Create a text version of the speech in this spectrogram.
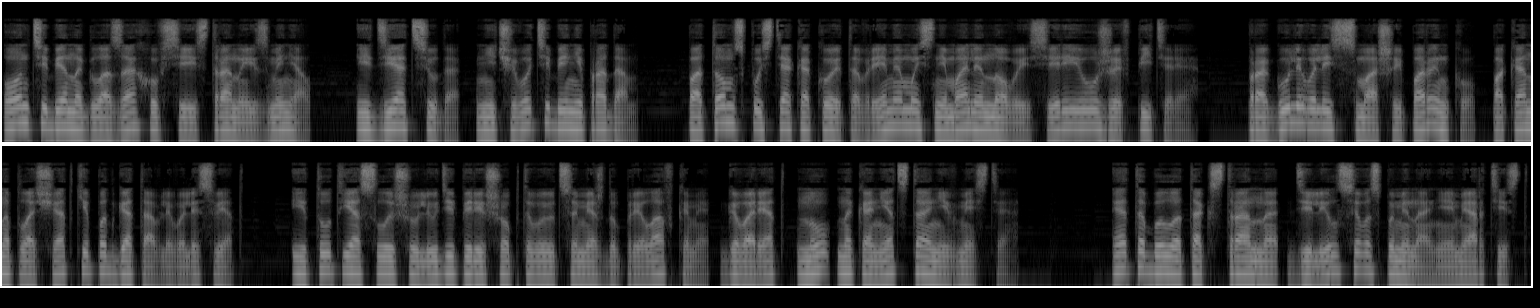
Он тебе на глазах у всей страны изменял. Иди отсюда, ничего тебе не продам. Потом спустя какое-то время мы снимали новые серии уже в Питере. Прогуливались с Машей по рынку, пока на площадке подготавливали свет. И тут я слышу, люди перешептываются между прилавками, говорят, ну, наконец-то они вместе. Это было так странно, делился воспоминаниями артист.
